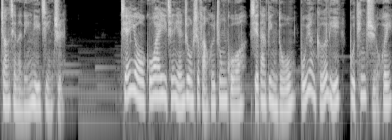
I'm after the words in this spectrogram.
彰显得淋漓尽致。前有国外疫情严重时返回中国，携带病毒，不愿隔离，不听指挥，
